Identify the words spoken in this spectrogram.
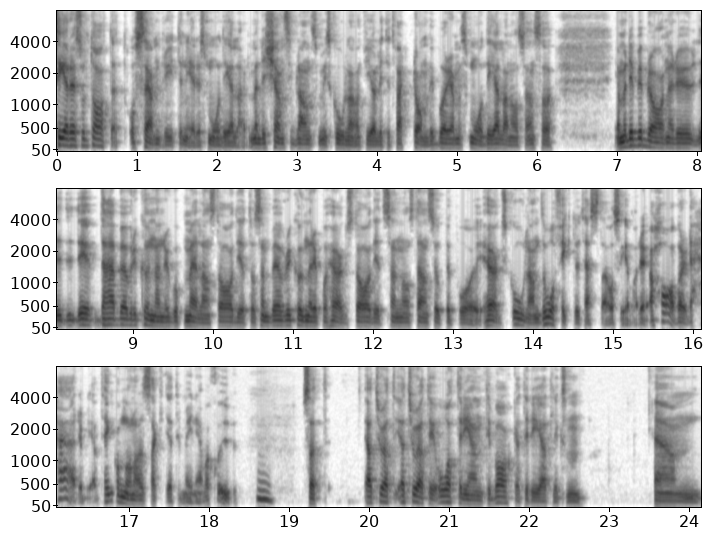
ser resultatet och sen bryter ner i små delar. Men det känns ibland som i skolan att vi gör lite tvärtom. Vi börjar med smådelarna och sen så Ja men det blir bra när du, det, det, det, här behöver du kunna när du går på mellanstadiet och sen behöver du kunna det på högstadiet, sen någonstans uppe på högskolan, då fick du testa och se vad det, jaha var det det här det blev? Tänk om någon hade sagt det till mig när jag var sju. Mm. Så att jag tror att, jag tror att det är återigen tillbaka till det att liksom um,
